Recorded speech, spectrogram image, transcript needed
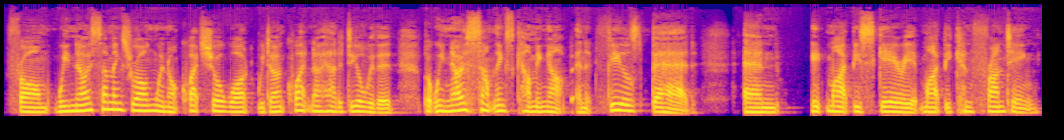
from, we know something's wrong, we're not quite sure what, we don't quite know how to deal with it, but we know something's coming up and it feels bad and it might be scary, it might be confronting.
